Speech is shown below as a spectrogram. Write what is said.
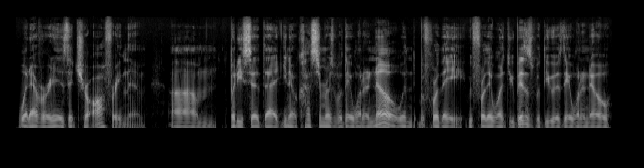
whatever it is that you're offering them. Um, but he said that you know customers what they want to know when before they before they want to do business with you is they want to know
